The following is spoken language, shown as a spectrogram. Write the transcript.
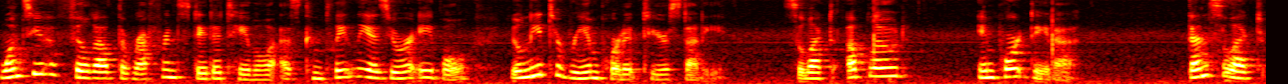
Once you have filled out the reference data table as completely as you are able, you'll need to re-import it to your study. Select Upload, Import Data, then select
